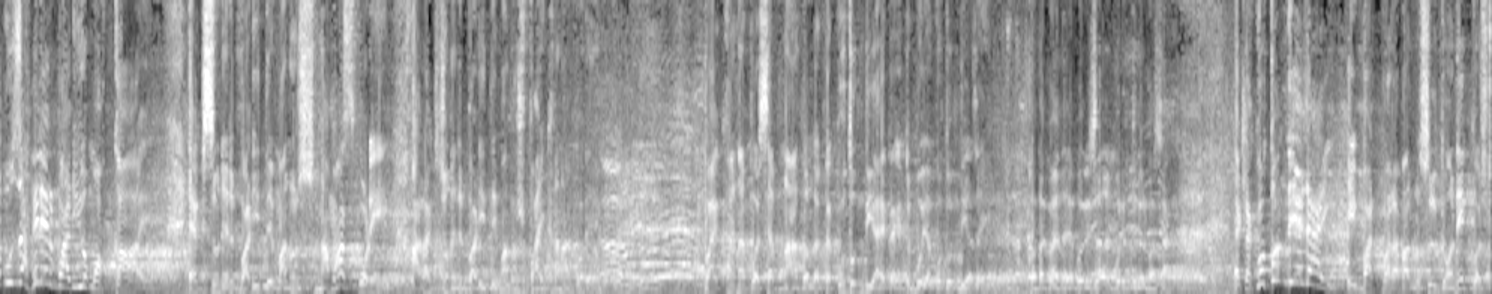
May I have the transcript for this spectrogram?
আবু জাহেলের বাড়িও মক্কায়। একজনের বাড়িতে মানুষ নামাজ পড়ে আর একজনের বাড়িতে মানুষ পায়খানা করে। পায়খানা পেশাব না ধরলে একটা কোতন দিয়া একটা বইয়া কোতন দিয়া যায়। কথা কয় না? বরিশালের ফরিদপুরের ভাষা। একটা কোতন এই বাটপার আমার রসুলকে অনেক কষ্ট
